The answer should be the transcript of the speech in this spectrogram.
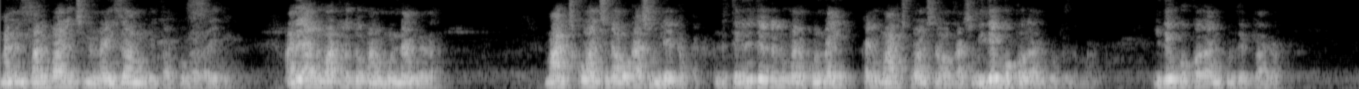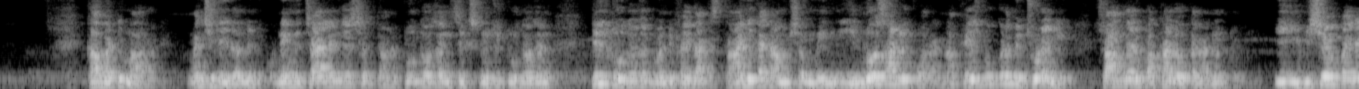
మనల్ని పరిపాలించిన నైజాం తప్పు కదా ఇది. అదే అలవాట్లతో మనం ఉన్నాం కదా. మార్చుకోవాల్సిన అవకాశం లేకపోయినా. అంటే తెలివితేటలు మనకు ఉన్నాయి కానీ మార్చుకోవాల్సిన అవకాశం ఇదే గొప్పగా అనుకుంటున్నాం మనం. ఇదే గొప్పగా అనుకుంటే ఎట్లాగా? కాబట్టి మారాలి. మంచి లీడర్ని ఎన్నుకో. నేను మీకు ఛాలెంజ్ చేసి చెప్తాను. టూ థౌజండ్ సిక్స్ నుంచి two thousand till two thousand twenty five దాకా స్థానికత అంశం మీద ఎన్నోసార్లు పోరాడు నా ఫేస్బుక్ కూడా మీరు చూడండి. షాద్నగర్ పక్కా లోకల్ అని ఉంటుంది. ఈ విషయం పైన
